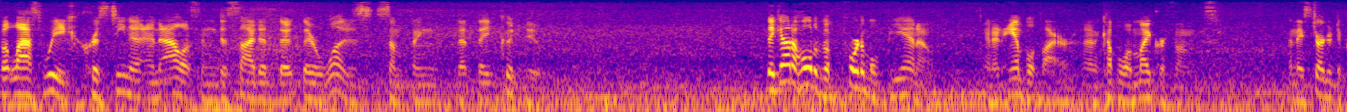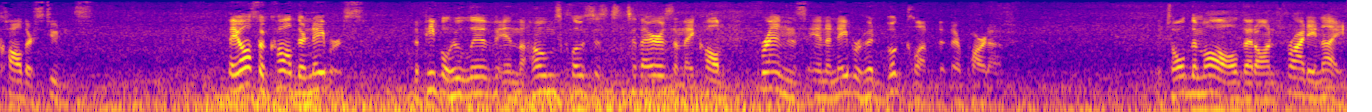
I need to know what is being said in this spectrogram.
But last week, Christina and Allison decided that there was something that they could do. They got a hold of a portable piano and an amplifier and a couple of microphones, and they started to call their students. They also called their neighbors, the people who live in the homes closest to theirs, and they called friends in a neighborhood book club that they're part of. They told them all that on Friday night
